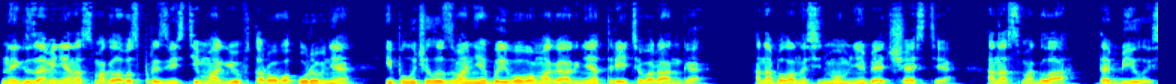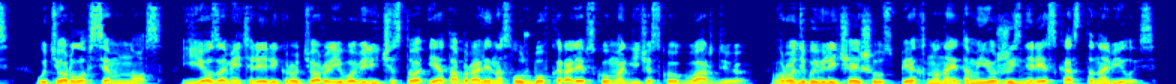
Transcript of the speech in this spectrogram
На экзамене она смогла воспроизвести магию второго уровня и получила звание боевого мага огня третьего ранга. Она была на седьмом небе от счастья. Она смогла, добилась, утерла всем нос. Ее заметили рекрутеры Его Величества и отобрали на службу в Королевскую магическую гвардию. Вроде бы величайший успех, но на этом ее жизнь резко остановилась.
